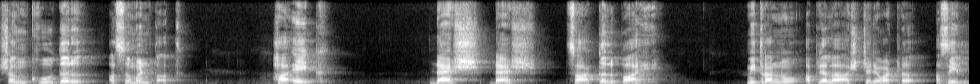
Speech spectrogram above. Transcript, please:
शंखोदर असं म्हणतात. हा एक डॅश डॅशचा कल्प आहे. मित्रांनो आपल्याला आश्चर्य वाटलं असेल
